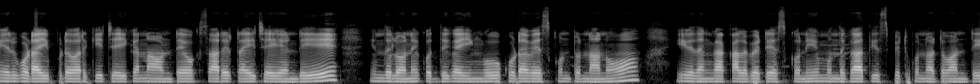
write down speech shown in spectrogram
మీరు కూడా ఇప్పటి వరకు చేయకన్నా ఉంటే ఒకసారి ట్రై చేయండి. ఇందులోనే కొద్దిగా ఇంగు కూడా వేసుకుంటున్నాను. ఈ విధంగా కలబెట్టేసుకొని ముందుగా తీసి పెట్టుకున్నటువంటి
